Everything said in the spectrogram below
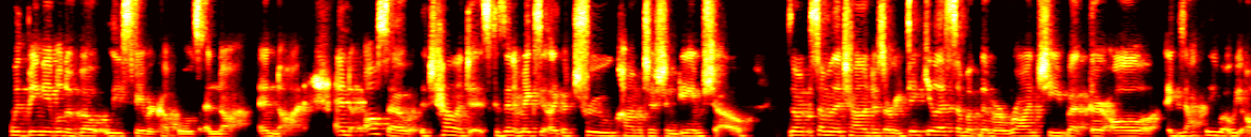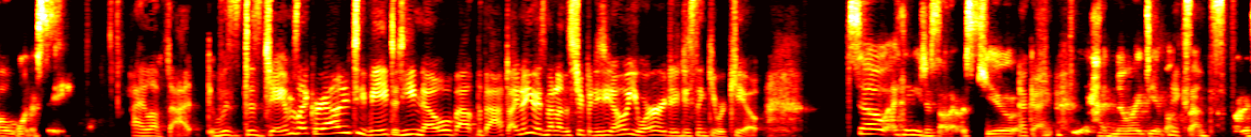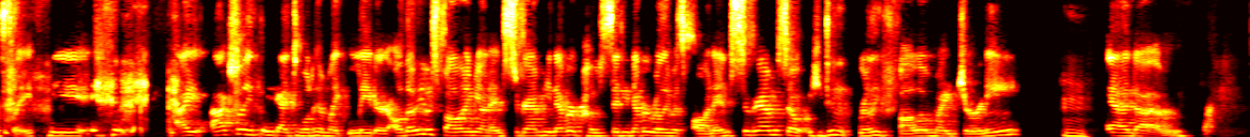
with being able to vote least favorite couples and not and not and also the challenges because then it makes it like a true competition game show so some of the challenges are ridiculous some of them are raunchy but they're all exactly what we all want to see I love that. Was does James like reality TV? Did he know about the batch? I know you guys met on the street, but did he know who you were, or did he just think you were cute? So I think he just thought I was cute. Okay. He had no idea about Makes that, sense. Honestly, he. I actually think I told him like later. Although he was following me on Instagram, he never posted. He never really was on Instagram, so he didn't really follow my journey. Mm. And um,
